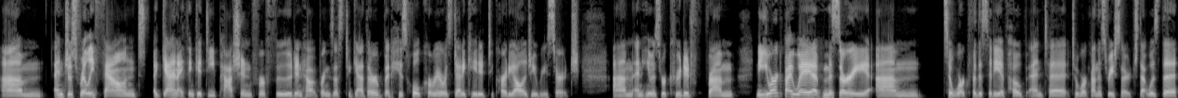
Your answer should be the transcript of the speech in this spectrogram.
Um, and just really found, again, I think a deep passion for food and how it brings us together. But his whole career was dedicated to cardiology research. Um, and he was recruited from New York by way of Missouri um, to work for the City of Hope and to to work on this research. That was the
